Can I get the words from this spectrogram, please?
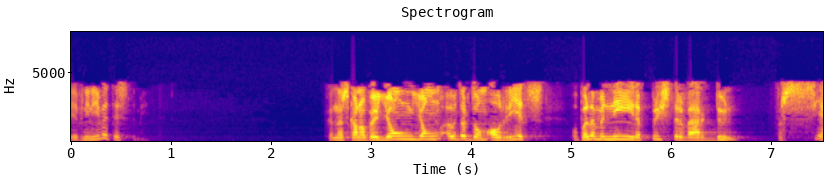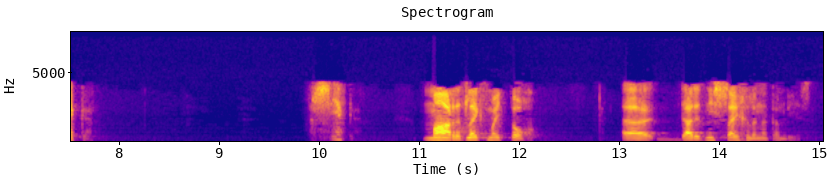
Leef in die Nuwe Testament. Kinders kan op 'n jong jong ouderdom alreeds op hulle manier 'n priesterwerk doen, verseker. Verseker. Maar dit lyk vir my tog uh dat dit nie suigelinge kan wees nie.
